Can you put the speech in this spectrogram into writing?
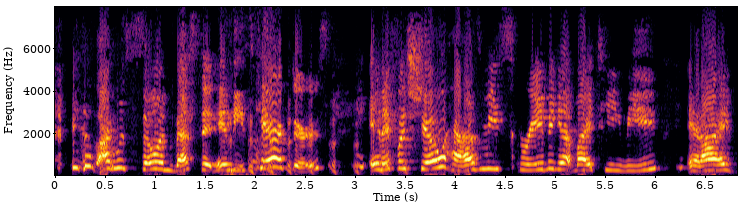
Because I was so invested in these characters. and if a show has me screaming at my TV and I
